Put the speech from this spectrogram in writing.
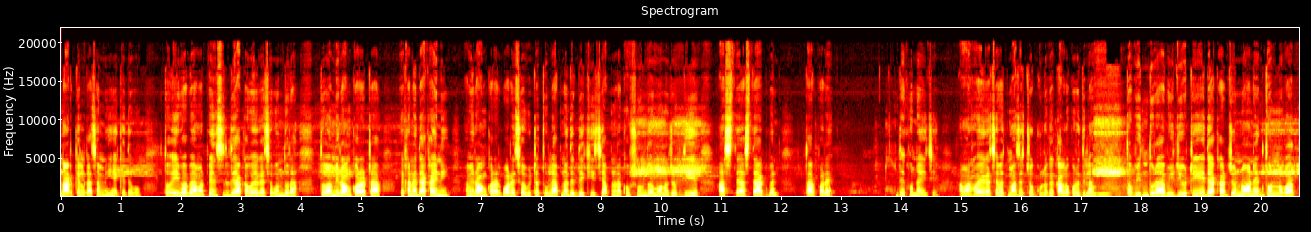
নারকেল গাছ আমি এঁকে দেবো। তো এইভাবে আমার পেন্সিল দিয়ে আঁকা হয়ে গেছে বন্ধুরা। তো আমি রং করাটা এখানে দেখাইনি। আমি রং করার পরে ছবিটা তুলে আপনাদের দেখিয়েছি। আপনারা খুব সুন্দর মনোযোগ দিয়ে আস্তে আস্তে আঁকবেন। তারপরে দেখুন এই যে আমার হয়ে গেছে। এবার মাছের চোখগুলোকে কালো করে দিলাম। তো বিন্দুরা ভিডিওটি দেখার জন্য অনেক ধন্যবাদ।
